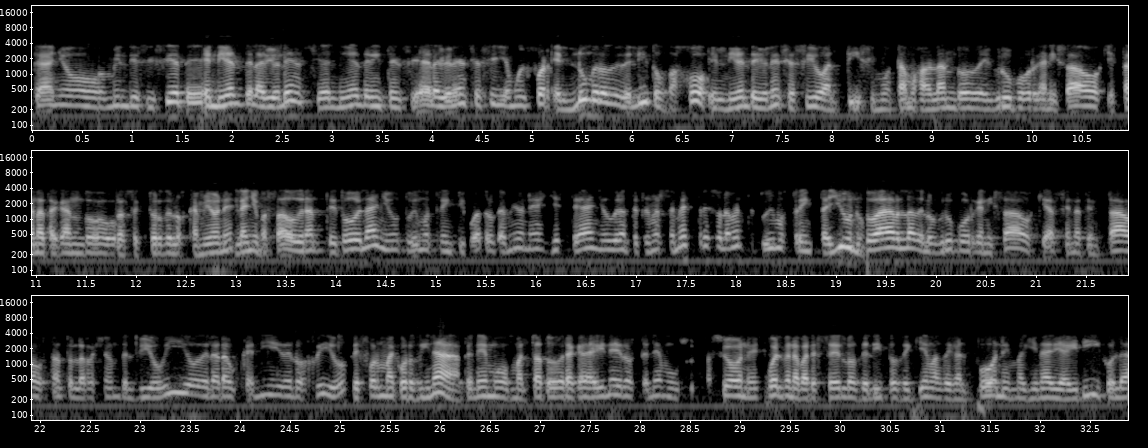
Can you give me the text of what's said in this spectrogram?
Este año 2017 el nivel de la violencia, el nivel de la intensidad de la violencia sigue muy fuerte. El número de delitos bajó, el nivel de violencia ha sido altísimo. Estamos hablando de grupos organizados que están atacando al sector de los camiones. El año pasado, durante todo el año, tuvimos 34 camiones y este año, durante el primer semestre, solamente tuvimos 31. Esto habla de los grupos organizados que hacen atentados tanto en la región del Biobío, de la Araucanía y de los ríos de forma coordinada. Tenemos maltrato de carabineros, tenemos usurpaciones, vuelven a aparecer los delitos de quemas de galpones, maquinaria agrícola,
